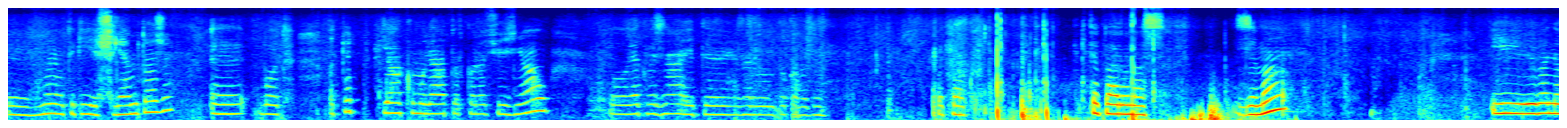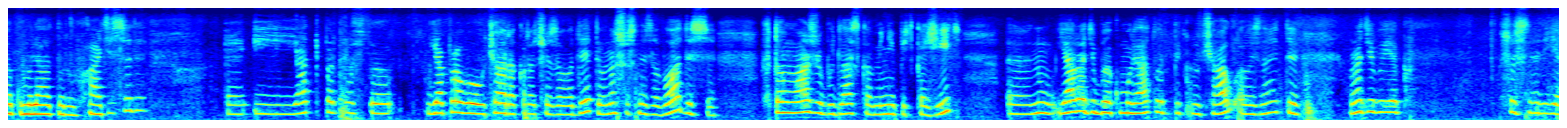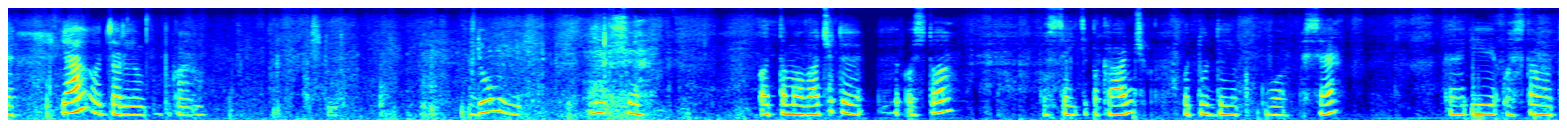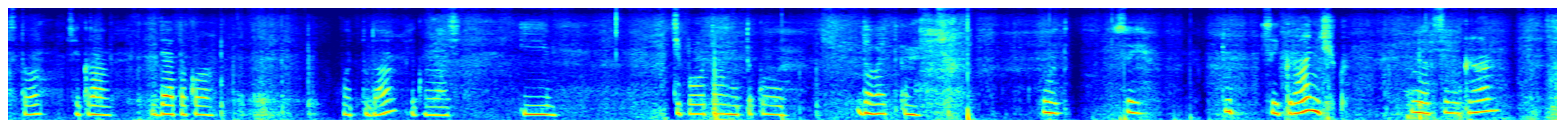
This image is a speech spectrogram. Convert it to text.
Е, У мене такий є шлем теж. Е, вот. А тут я акумулятор коротше, зняв. Бо, як ви знаєте, я зараз вам покажу. Отак. Тепер у нас зима. І в мене акумулятор в хаті сидить. Е, і я тепер просто. Я пробував вчора коротше, заводити, воно щось не заводиться. Хто може, будь ласка, мені підкажіть. Е, ну, я вроді би акумулятор підключав, але знаєте, вроді би як щось не є. Я от зараз я вам покажу. Ось тут. Думаю, якщо от там бачите, е, ось то, ось цей типу кранчик, от тут де як во, все. Е, І ось там от то, цей кран йде тако от туди, як ви бачите. І типу там от тако. Давайте. ем, От цей. Тут цей кранчик. Ну, як це не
